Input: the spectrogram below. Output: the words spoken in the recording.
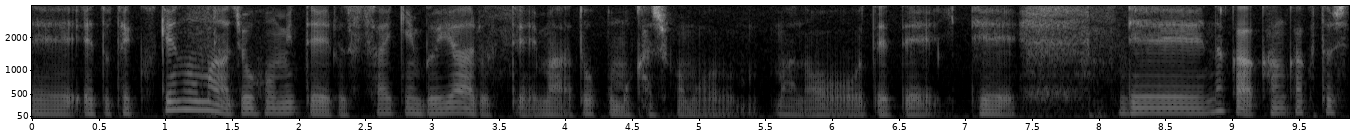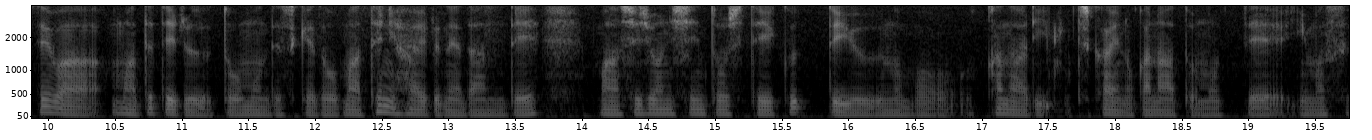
で、えっと、テック系のまあ情報を見ている最近 VR ってまあどこもかしこも、あ、の出ていてでなんか感覚としては、まあ、出てると思うんですけど、まあ、手に入る値段で、まあ、市場に浸透していくっていうのもかなり近いのかなと思っています。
